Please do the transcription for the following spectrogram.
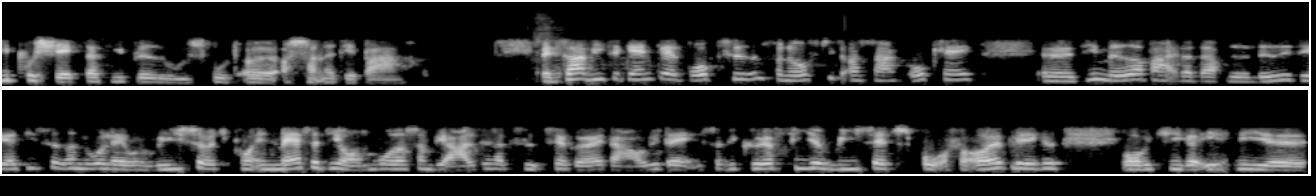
De projekter, de er blevet udskudt, øh, og sådan er det bare. Men så har vi til gengæld brugt tiden fornuftigt og sagt, okay, øh, de medarbejdere, der er blevet ledige der, de sidder nu og laver research på en masse af de områder, som vi aldrig har tid til at gøre i dagligdagen. Så vi kører fire reset-spor for øjeblikket, hvor vi kigger ind i øh,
